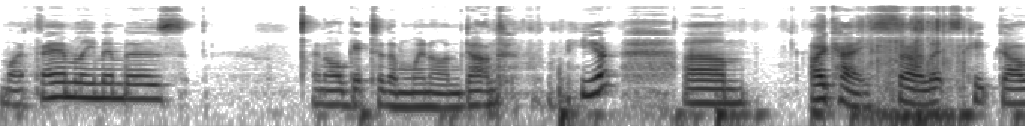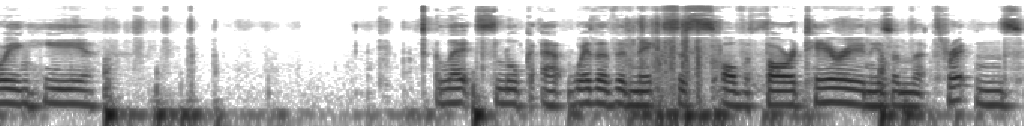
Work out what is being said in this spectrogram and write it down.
my family members, and I'll get to them when I'm done here. Um, okay, so let's keep going here. Let's look at whether the nexus of authoritarianism that threatens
